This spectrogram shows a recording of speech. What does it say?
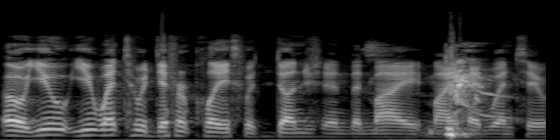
Oh, you you went to a different place with dungeon than my my head went to.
